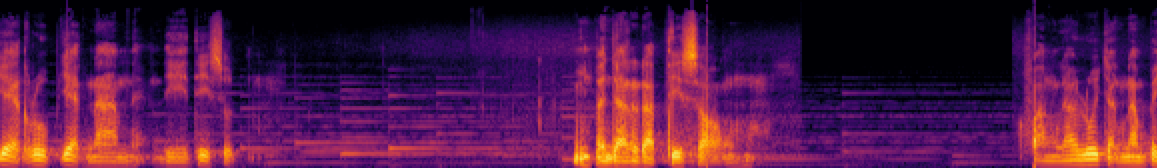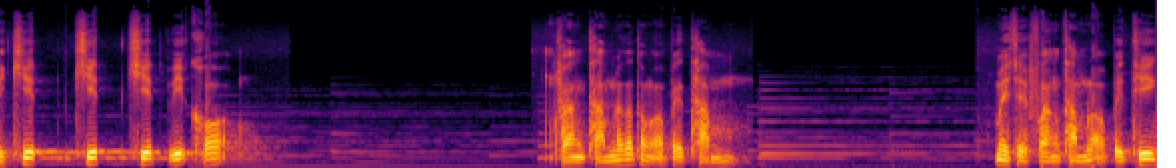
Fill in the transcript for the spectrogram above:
แยกรูปแยกนามเนี่ยดีที่สุด ปัญญาระดับที่สอง ฟังแล้วรู้จักนำไปคิด คิดคิดวิเคราะห์ ฟังทำแล้วก็ต้องเอาไปทำไม่ใช่ฟังทำแล้วเอาไปทิ้ง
